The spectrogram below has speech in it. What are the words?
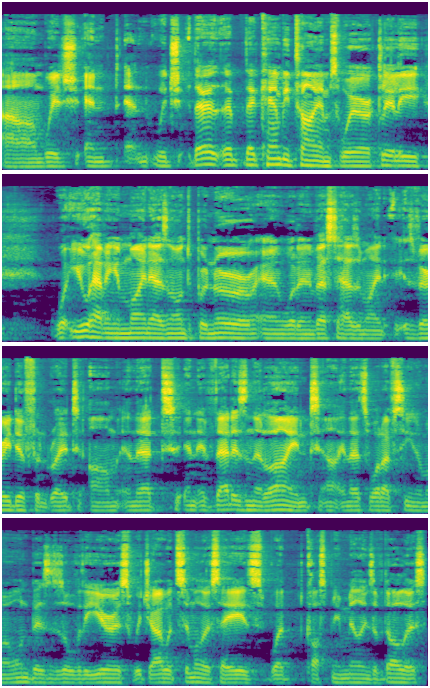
um, which and and which there there can be times where clearly what you having in mind as an entrepreneur and what an investor has in mind is very different, right? Um, and that, and if that isn't aligned, uh, and that's what I've seen in my own business over the years, which I would similarly say is what cost me millions of dollars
